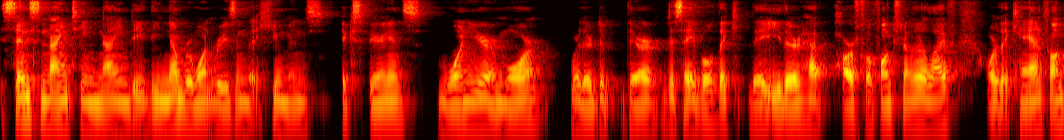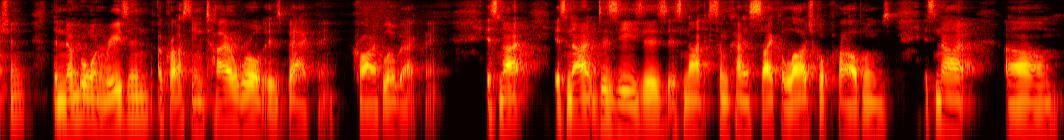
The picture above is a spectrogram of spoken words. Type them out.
since 1990, the number one reason that humans experience one year or more where they're di- they're disabled, they they either have partial function of their life or they can function. The number one reason across the entire world is back pain, chronic low back pain. It's not it's not diseases. It's not some kind of psychological problems. It's not um,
